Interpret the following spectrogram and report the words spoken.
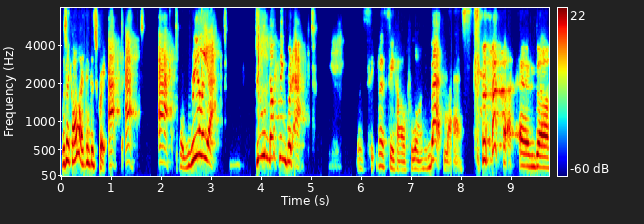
was like, oh, I think it's great. Act, act, act, but really act. Do nothing but act. Let's see, let's see how long that lasts. and uh,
